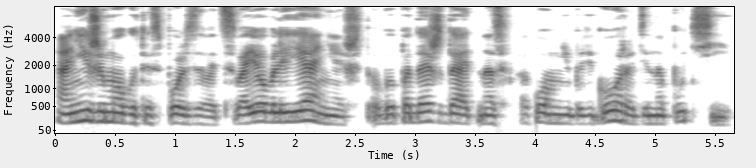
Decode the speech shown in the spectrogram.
Они же могут использовать свое влияние, чтобы подождать нас в каком-нибудь городе на пути.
